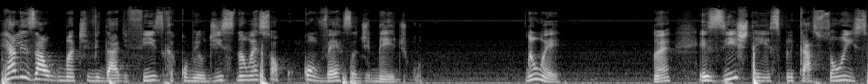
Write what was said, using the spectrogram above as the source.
Realizar alguma atividade física, como eu disse, não é só conversa de médico. Não é. Não é? Existem explicações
